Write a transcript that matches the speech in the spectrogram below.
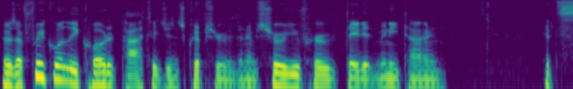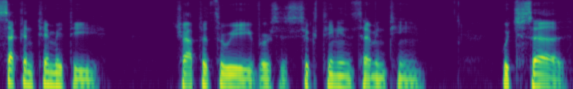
There's a frequently quoted passage in Scripture that I'm sure you've heard stated many times. It's 2 Timothy chapter 3 verses 16 and 17, which says,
